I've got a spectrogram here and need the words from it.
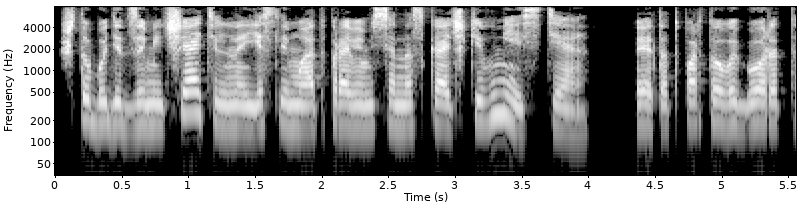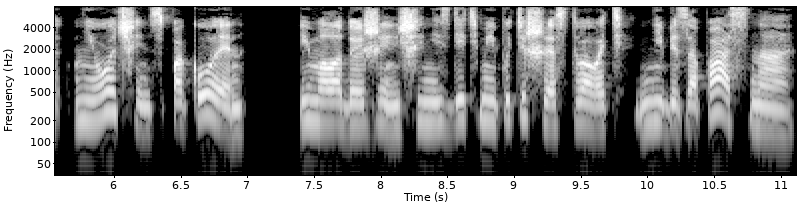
что будет замечательно, если мы отправимся на скачки вместе. Этот портовый город не очень спокоен, и молодой женщине с детьми путешествовать небезопасно.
